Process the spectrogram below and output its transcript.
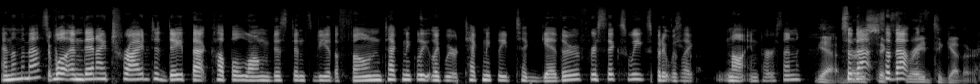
And then the master. Well, and then I tried to date that couple long distance via the phone. Technically, like we were technically together for six weeks, but it was like not in person. Yeah. So that- so sixth that grade together.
